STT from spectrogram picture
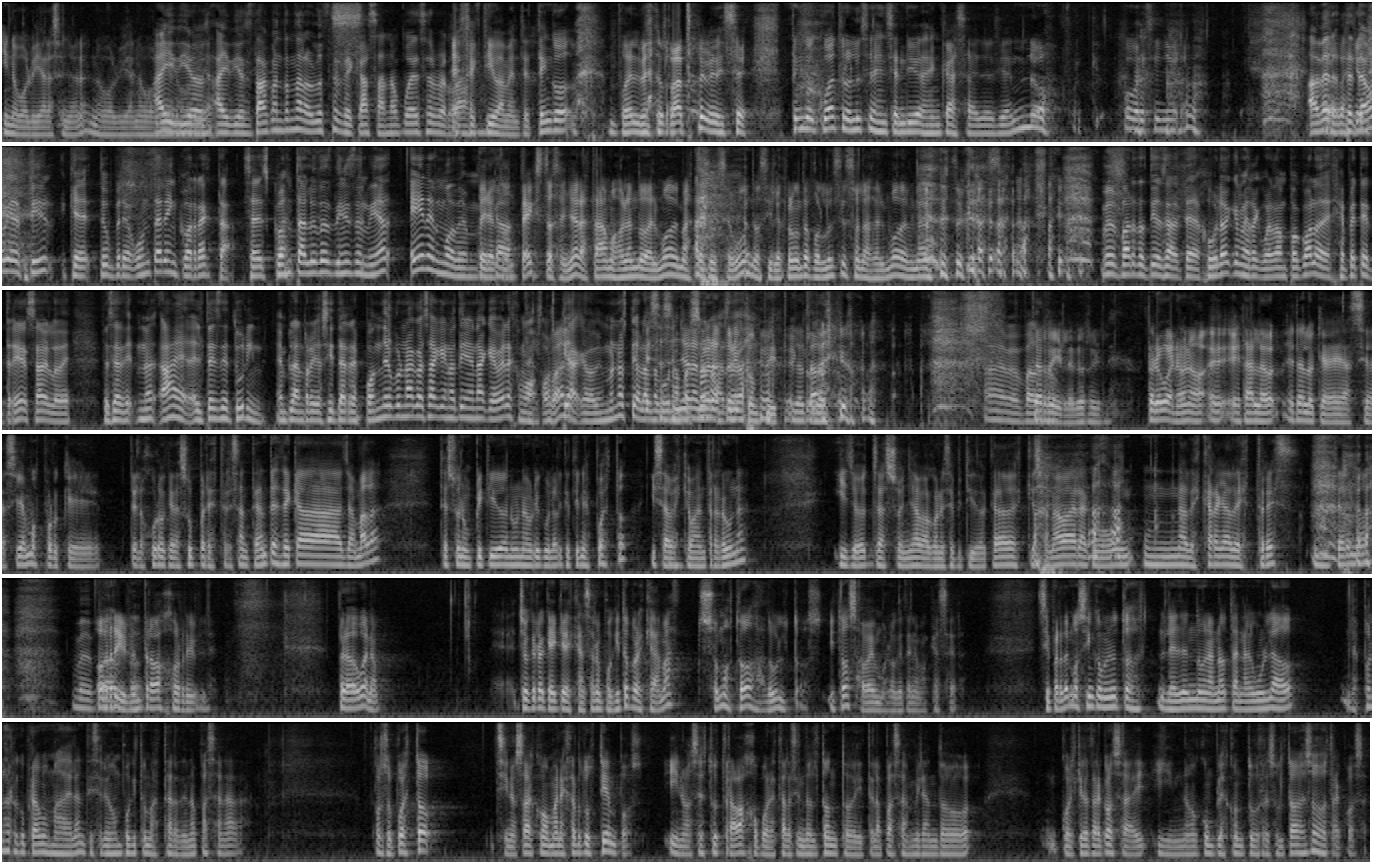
Y no volvía la señora, no volvía, no volvía. Ay, no Dios, volvía. ay, Dios. Estaba contando las luces de casa, no puede ser verdad. Efectivamente, tengo, vuelve al rato y me dice, tengo cuatro luces encendidas en casa. Y yo decía, no, porque, pobre señora. A ver, te que- tengo que decir que tu pregunta era incorrecta. ¿Sabes cuántas luces tienes encendidas en el modem? Pero Claro. contexto, señora, estábamos hablando del modem hasta hace un segundo. Si le pregunto por luces, son las del modem, nada de su casa. Me parto, tío. O sea, te juro que me recuerda un poco a lo de GPT-3, ¿sabes? Lo de. O sea, de- no- ah, el test de Turing. En plan, rollo, si te responde por una cosa que no tiene nada que ver, es como, Tal cual. hostia, que lo mismo no estoy hablando Esa con una persona. no era Turing complete, te lo Claro. digo. Ay, me parto. Terrible, terrible. Pero bueno, no, eh, era lo, era lo que hacíamos porque te lo juro que era súper estresante. Antes de cada llamada te suena un pitido en un auricular que tienes puesto y sabes que va a entrar una. Y yo ya soñaba con ese pitido. Cada vez que sonaba era como un- una descarga de estrés interno. Horrible, un trabajo horrible. Pero bueno, yo creo que hay que descansar un poquito, pero es que además somos todos adultos y todos sabemos lo que tenemos que hacer. Si perdemos cinco minutos leyendo una nota en algún lado, después lo recuperamos más adelante y salimos un poquito más tarde, no pasa nada. Por supuesto, si no sabes cómo manejar tus tiempos y no haces tu trabajo por estar haciendo el tonto y te la pasas mirando cualquier otra cosa y, no cumples con tus resultados, eso es otra cosa.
